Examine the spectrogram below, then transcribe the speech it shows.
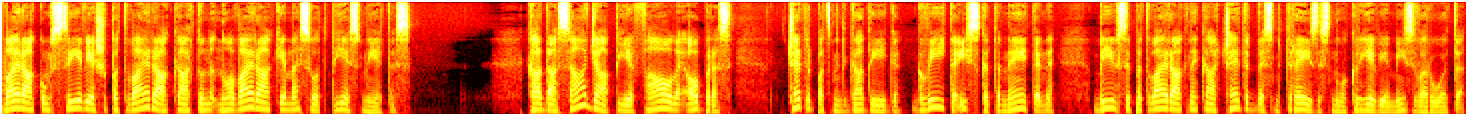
Vairākums sieviešu pat vairāk kārt un no vairākiem esot piesmietas. Kādā sāģā pie faule obras 14-gadīga glīta izskata meitene, bijusi pat vairāk nekā 40 reizes no krieviem izvarota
